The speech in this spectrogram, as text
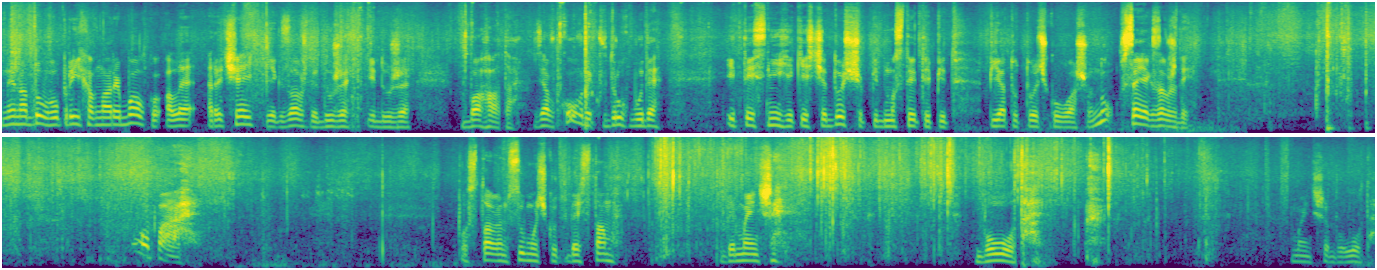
ненадовго приїхав на рибалку, але речей, як завжди, дуже і дуже багато. Взяв коврик, вдруг буде іти сніг, якийсь ще дощ, щоб підмостити під п'яту точку вашу. Ну, все як завжди. Опа! Поставимо сумочку десь там, де менше болота. Менше болота.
